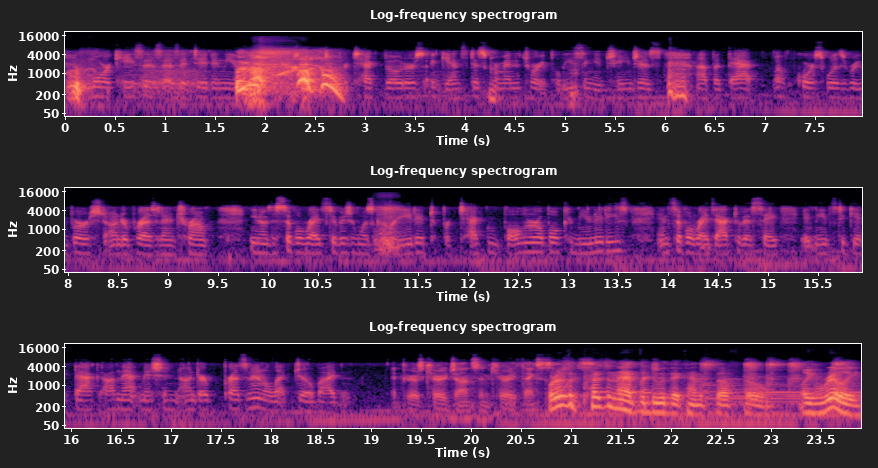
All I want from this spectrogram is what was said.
bring more cases as it did in the Obama years to protect voters against discriminatory policing and changes. Uh, but that, of course, was reversed under President Trump. You know, the Civil Rights Division was created to protect vulnerable communities, and civil rights activists say it needs to get back on that mission under President elect Joe Biden. NPR's Carrie Johnson. Carrie, thanks. What does the president have to do with that kind of stuff, though? Like, really?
